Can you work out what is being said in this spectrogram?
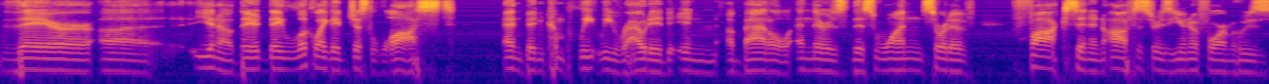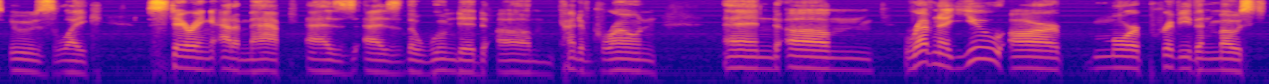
they're uh, you know they they look like they've just lost and been completely routed in a battle. And there's this one sort of fox in an officer's uniform who's who's like staring at a map as as the wounded um, kind of groan. And um, Revna, you are more privy than most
